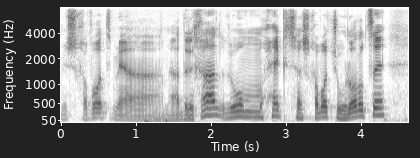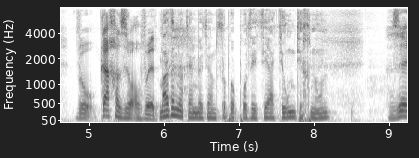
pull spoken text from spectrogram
משכבות מה- מהאדריכל, והוא מוחק את השכבות שהוא לא רוצה, וככה זה עובד. מה זה נותן בעצם סופר פוזיציה, תיאום תכנון? זה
